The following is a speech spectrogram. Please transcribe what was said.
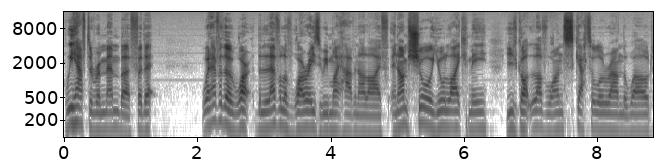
we have to remember for the whatever the, wor- the level of worries we might have in our life, and I'm sure you're like me, you've got loved ones scattered all around the world,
